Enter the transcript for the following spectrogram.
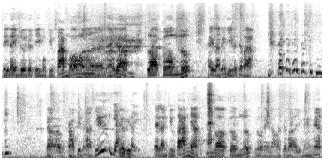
thì đây em đưa cho chị một triệu tám bỏ ờ, để ờ, lo cơm nước hay là cái gì đó cho bà trời ơi một cọc vậy đó hả? Thì- này. đây là triệu tám nha. Lo cơm nước rồi này nọ cho bà giùm em ha.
